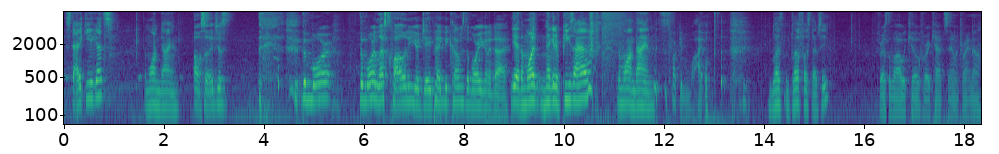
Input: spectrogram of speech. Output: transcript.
staticky it gets, the more I'm dying. Oh, so it just the more the more less quality your JPEG becomes, the more you're gonna die. Yeah, the more negative P's I have, the more I'm dying. This is fucking wild. Blood, blood footsteps. See, First of all, I would kill for a Katz sandwich right now.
